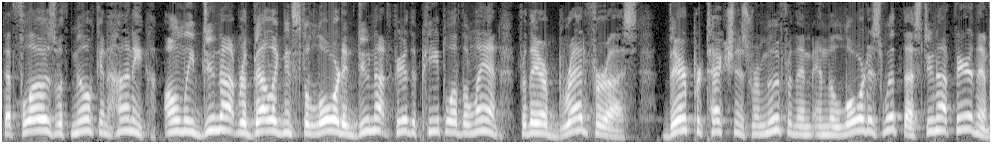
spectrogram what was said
that flows with milk and honey. Only do not rebel against the Lord and do not fear the people of the land, for they are bread for us. Their protection is removed from them, and the Lord is with us. Do not fear them.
